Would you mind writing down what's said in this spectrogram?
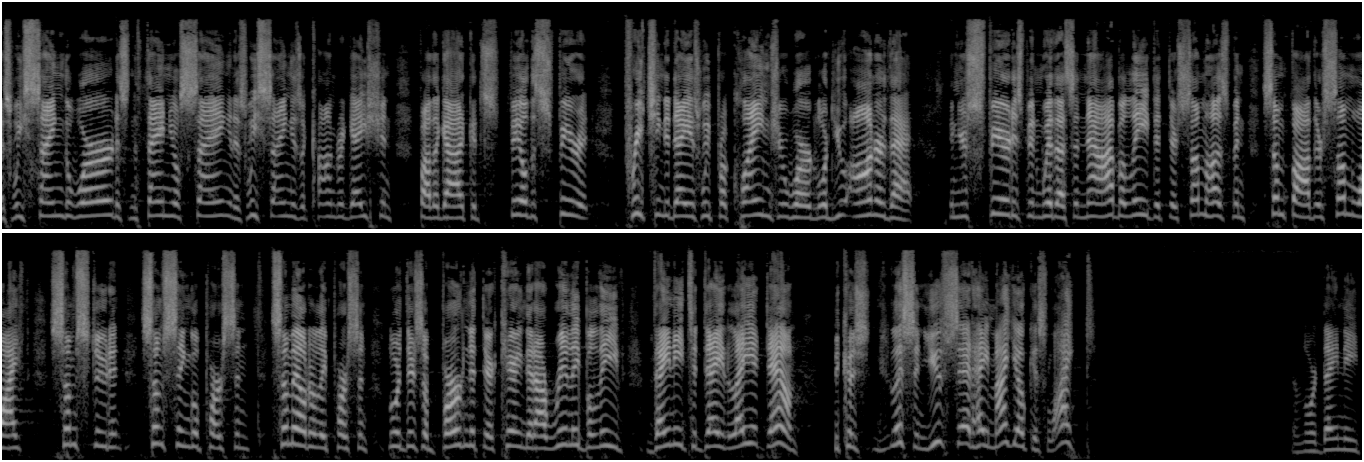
as we sang the word, as Nathaniel sang, and as we sang as a congregation, Father God, I could feel the Spirit preaching today as we proclaimed your word. Lord, you honor that. And your Spirit has been with us. And now I believe that there's some husband, some father, some wife, some student, some single person, some elderly person. Lord, there's a burden that they're carrying that I really believe they need today. Lay it down. Because, listen, you've said, hey, my yoke is light. Lord, they need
